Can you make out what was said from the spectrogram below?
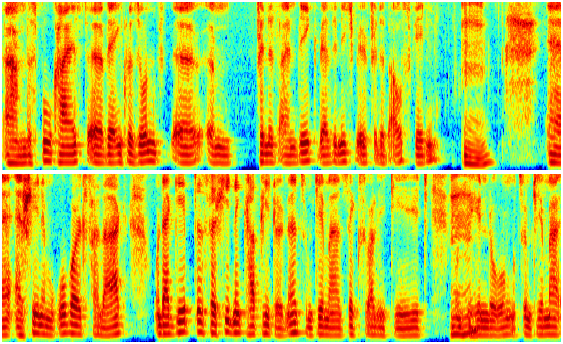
Ähm, das Buch heißt, äh, wer Inklusion äh, ähm, findet einen Weg, wer sie nicht will, findet Ausreden. Mhm. Äh, erschien im Robold Verlag. Und da gibt es verschiedene Kapitel ne, zum Thema Sexualität und mhm. Behinderung, zum Thema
